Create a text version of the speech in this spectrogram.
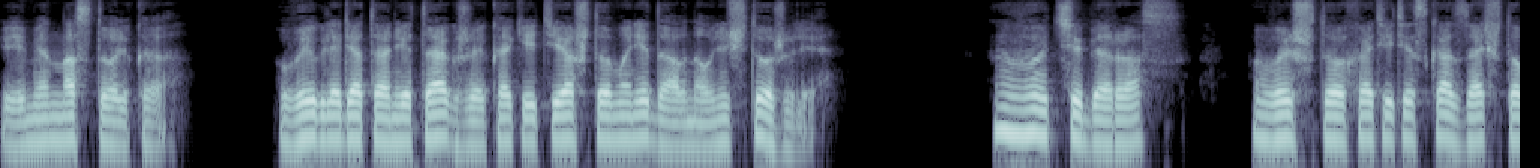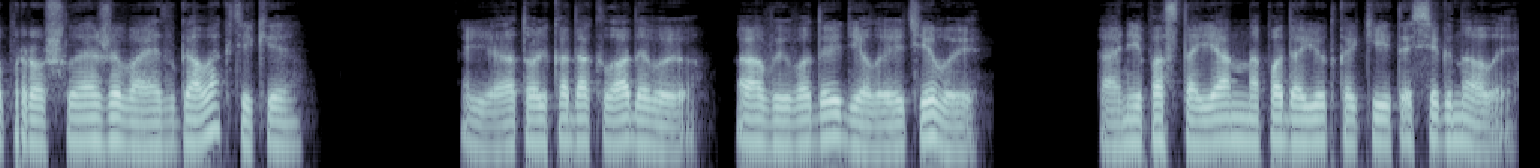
Именно столько. Выглядят они так же, как и те, что мы недавно уничтожили. Вот тебе раз. Вы что, хотите сказать, что прошлое оживает в галактике? Я только докладываю, а выводы делаете вы. Они постоянно подают какие-то сигналы.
